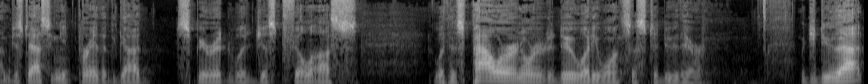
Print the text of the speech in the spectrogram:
I'm just asking you to pray that God's Spirit would just fill us with His power in order to do what He wants us to do there. Would you do that?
